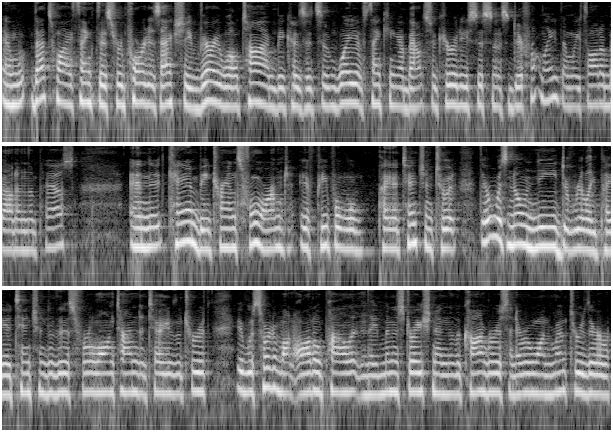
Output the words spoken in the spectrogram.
And that's why I think this report is actually very well timed because it's a way of thinking about security assistance differently than we thought about in the past. And it can be transformed if people will pay attention to it. There was no need to really pay attention to this for a long time, to tell you the truth. It was sort of on autopilot and the administration and the Congress and everyone went through their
